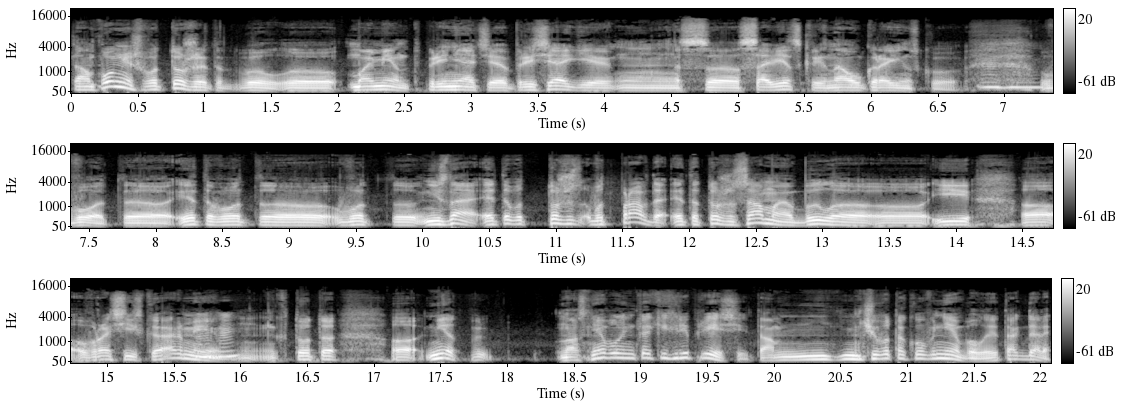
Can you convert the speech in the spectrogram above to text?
там, помнишь, вот тоже этот был момент принятия присяги с советской на украинскую. Угу. Вот. Э, это вот, э, вот, э, не знаю, это вот тоже, вот правда, это то же самое было и в российской армии. Угу. Кто-то... Нет, у нас не было никаких репрессий, там ничего такого не было и так далее.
